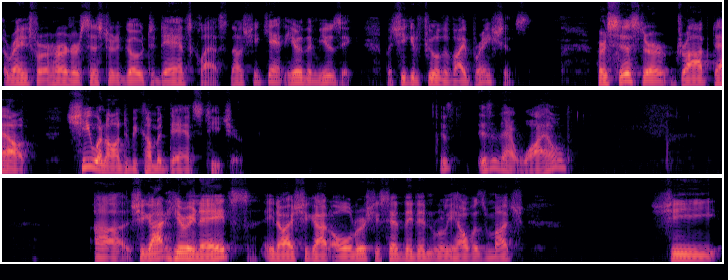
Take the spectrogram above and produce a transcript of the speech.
arranged for her and her sister to go to dance class. Now she can't hear the music, but she could feel the vibrations. Her sister dropped out. She went on to become a dance teacher. Isn't that wild? Uh, she got hearing aids. You know, as she got older, she said they didn't really help as much. She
